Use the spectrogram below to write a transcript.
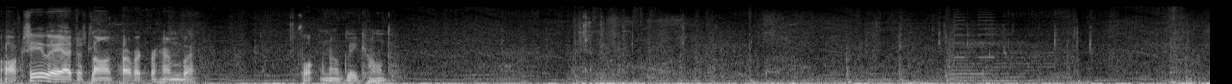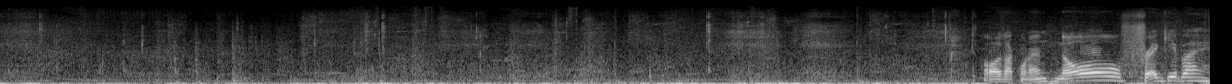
Oh, way I just landed perfect for him, but fucking ugly cunt. Oh, that going in? No, frig you by.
